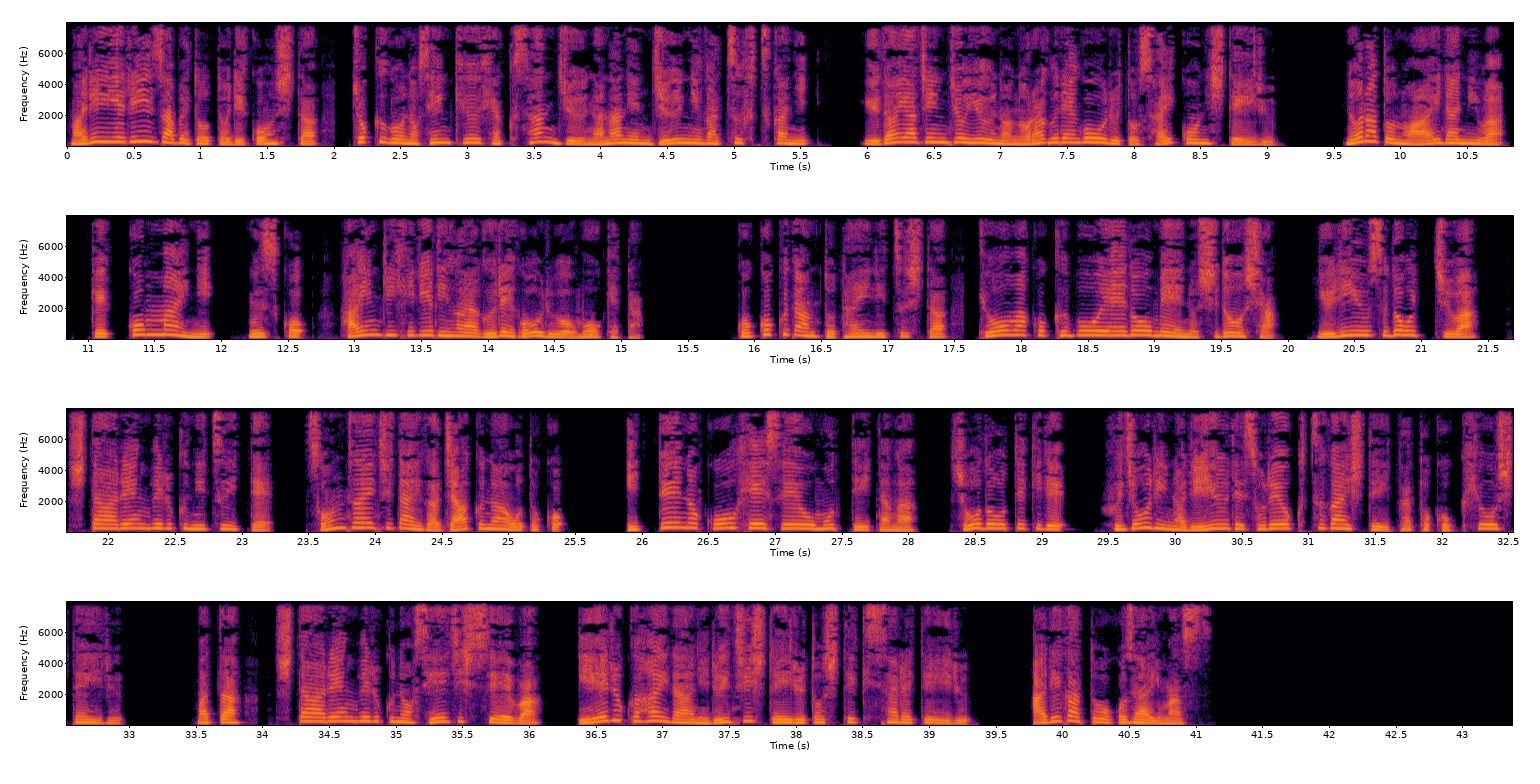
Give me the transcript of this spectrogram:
マリー・エリーザベトと離婚した直後の1937年12月2日にユダヤ人女優のノラ・グレゴールと再婚している。ノラとの間には、結婚前に、息子、ハインリヒ・リュディガー・グレゴールを設けた。五国団と対立した共和国防衛同盟の指導者、ユリウス・ドイッチは、シュターレンベルクについて、存在自体が邪悪な男。一定の公平性を持っていたが、衝動的で、不条理な理由でそれを覆していたと酷評している。また、シュターレンベルクの政治姿勢は、イエルクハイダーに類似していると指摘されている。ありがとうございます。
